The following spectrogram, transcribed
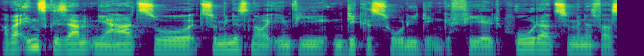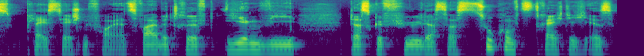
Aber insgesamt, mir hat so zumindest noch irgendwie ein dickes Sony-Ding gefehlt. Oder zumindest was PlayStation VR 2 betrifft, irgendwie das Gefühl, dass das zukunftsträchtig ist.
